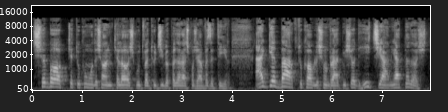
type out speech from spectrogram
چه با که تو کمدشان کلاش بود و تو جیب پدرش مجوز تیر. اگه برق تو کابلشون رد می‌شد هیچی اهمیت نداشت.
